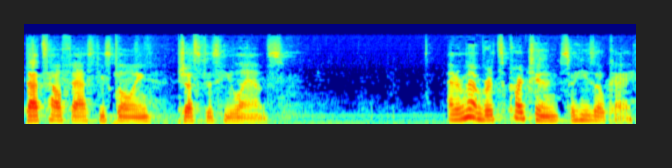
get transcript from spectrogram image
that's how fast he's going just as he lands. And remember, it's a cartoon, so he's okay.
